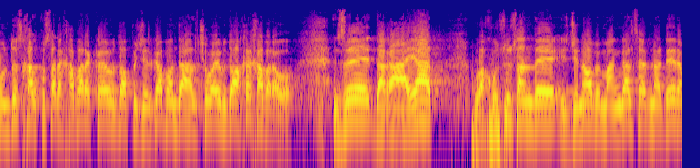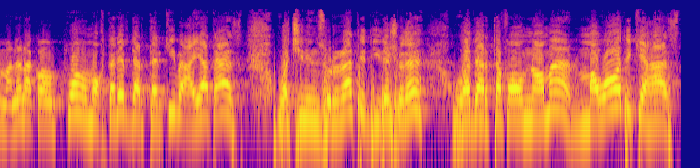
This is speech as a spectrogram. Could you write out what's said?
قندوز خلکو سره خبره کړی او دا په جرګه باندې حل شوی او دا ښه خبره وو زه دغه هیئت و خصوصا د جناب منګل صاحب نه ډیره مننه کوم. و مختلف در ترکیب هیئت هست و چنین ضرورت دیده شده و در تفاهم نامه موادی که هست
